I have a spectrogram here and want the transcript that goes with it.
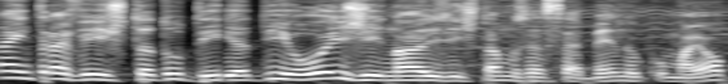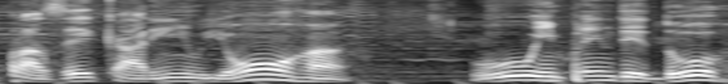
Na entrevista do dia de hoje, nós estamos recebendo com maior prazer, carinho e honra o empreendedor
